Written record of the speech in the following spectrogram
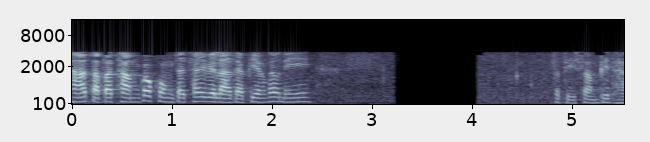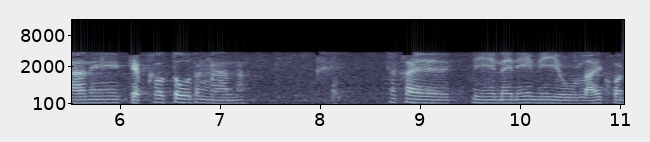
หาตประธรรมก็คงจะใช้เวลาแต่เพียงเท่านี้ ปฏิสัมพิธานี้เก็บเข้าตู้ตั้งนานนะถ้าใครมีในนี้มีอยู่หลายคน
